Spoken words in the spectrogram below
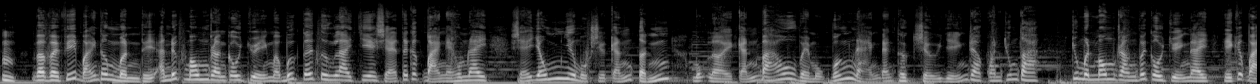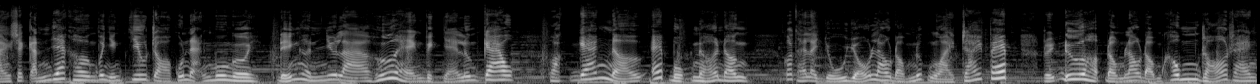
Ừ, và về phía bản thân mình thì anh Đức mong rằng câu chuyện mà bước tới tương lai chia sẻ tới các bạn ngày hôm nay sẽ giống như một sự cảnh tỉnh, một lời cảnh báo về một vấn nạn đang thực sự diễn ra quanh chúng ta. Chúng mình mong rằng với câu chuyện này thì các bạn sẽ cảnh giác hơn với những chiêu trò của nạn mua người, điển hình như là hứa hẹn việc nhẹ lương cao hoặc gán nợ ép buộc nợ nần có thể là dụ dỗ lao động nước ngoài trái phép rồi đưa hợp đồng lao động không rõ ràng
